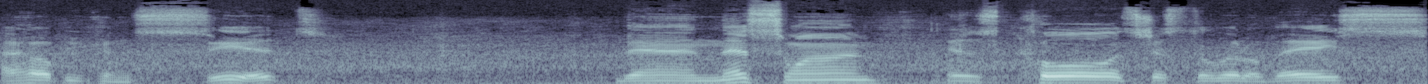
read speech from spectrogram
I hope you can see it. Then this one is cool. It's just a little vase.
